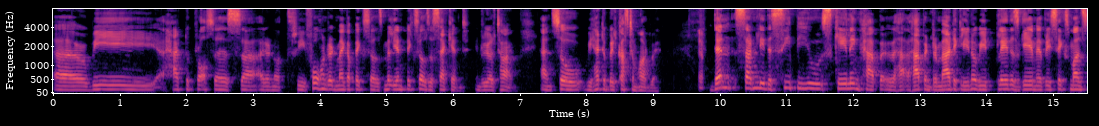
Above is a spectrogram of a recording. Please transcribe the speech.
uh, we had to process, uh, I don't know, three, 400 megapixels, million pixels a second in real time. And so we had to build custom hardware. Yep. Then suddenly the CPU scaling happen, ha- happened dramatically. You know, we play this game every six months.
